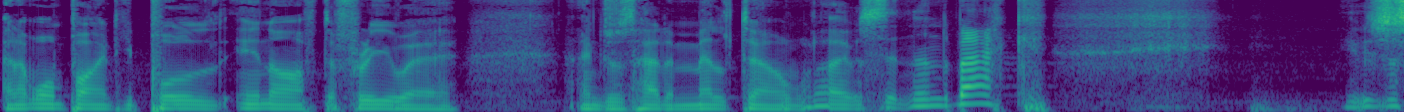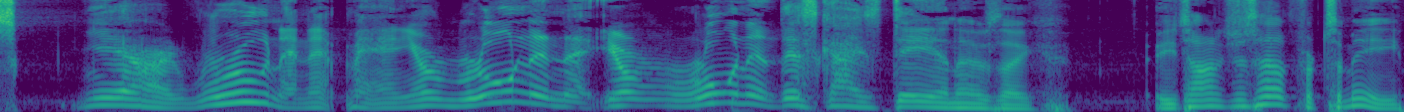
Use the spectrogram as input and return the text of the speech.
And at one point, he pulled in off the freeway and just had a meltdown while I was sitting in the back. He was just, yeah, ruining it, man. You're ruining it. You're ruining this guy's day. And I was like, Are you talking to yourself or to me?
